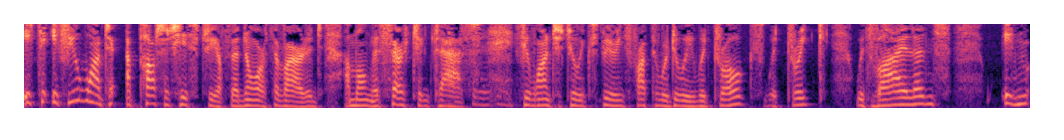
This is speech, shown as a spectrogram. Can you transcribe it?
It, if you want a potted history of the north of Ireland among a certain class, if you wanted to experience what they were doing with drugs, with drink, with violence. In,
